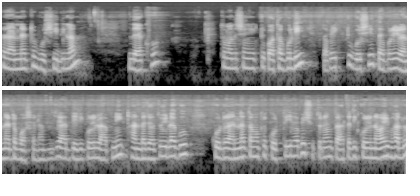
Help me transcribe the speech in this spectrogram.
রান্নাটা বসিয়ে দিলাম। দেখো তোমাদের সঙ্গে একটু কথা বলি। তবে একটু বসি তারপরে রান্নাটা বসালাম। যে আর দেরি করে লাভ নেই, ঠান্ডা যতই লাগুক রান্না তো আমাকে করতেই হবে, সুতরাং তাড়াতাড়ি করে নেওয়াই ভালো।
